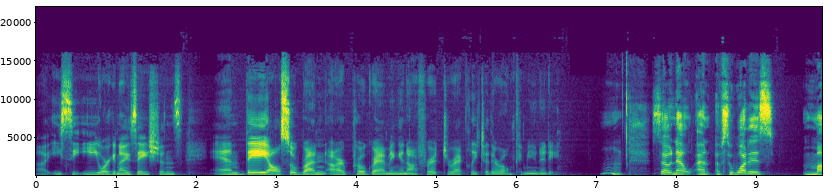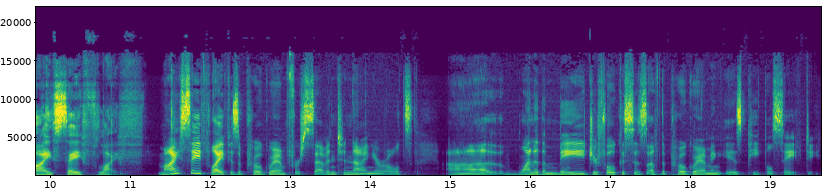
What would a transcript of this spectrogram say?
uh, ECE organizations, and they also run our programming and offer it directly to their own community. So now, and so what is My Safe Life? My Safe Life is a program for seven to nine year olds. Uh, one of the major focuses of the programming is people safety.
